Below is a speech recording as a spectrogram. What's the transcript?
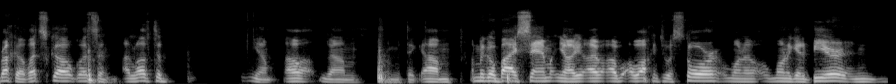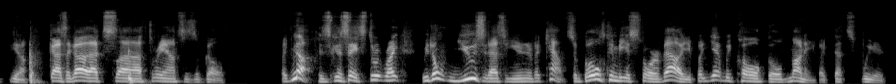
Rucka, let's go. Listen, I love to, you know, I'll, um, let me think. Um, I'm gonna go buy Sam. You know, I, I, I walk into a store, want to want to get a beer, and you know, guys like, oh, that's uh, three ounces of gold. Like, no, he's gonna say it's three, right. We don't use it as a unit of account. So gold can be a store of value, but yet we call gold money. Like that's weird.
